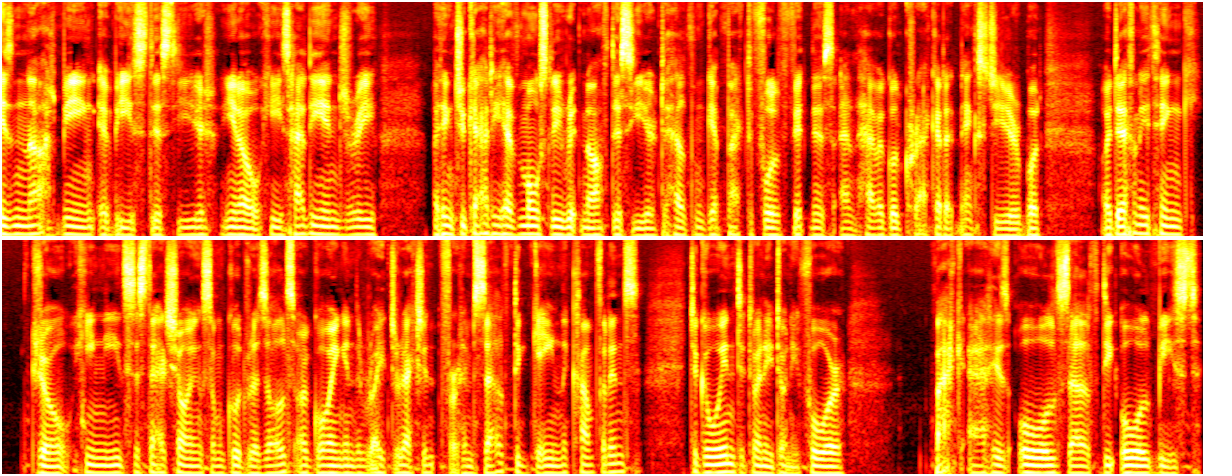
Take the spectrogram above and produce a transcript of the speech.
is not being a beast this year. You know, he's had the injury. I think Ducati have mostly written off this year to help him get back to full fitness and have a good crack at it next year. But I definitely think Joe he needs to start showing some good results or going in the right direction for himself to gain the confidence to go into 2024 back at his old self, the old beast,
